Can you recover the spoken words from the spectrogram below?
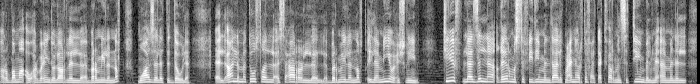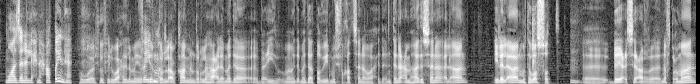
ربما أو 40 دولار للبرميل النفط موازنة الدولة. الآن لما توصل ال- برميل النفط إلى 120 كيف لا زلنا غير مستفيدين من ذلك مع إنها ارتفعت أكثر من 60% من الموازنة اللي إحنا حاطينها. هو شوفي الواحد لما ينظر للأرقام ينظر لها على مدى بعيد مدى طويل مش فقط سنة واحدة أنت نعم هذه السنة الآن إلى الآن متوسط آه، بيع سعر نفط عمان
